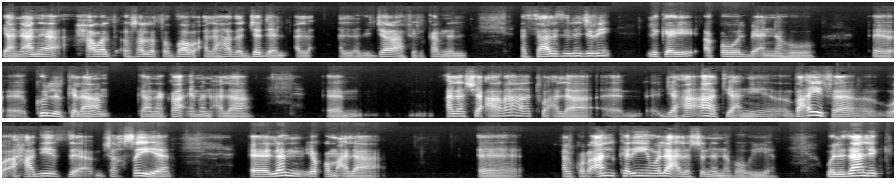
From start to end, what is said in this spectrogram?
يعني أنا حاولت أسلط الضوء على هذا الجدل الذي جرى في القرن الثالث الهجري لكي أقول بأنه كل الكلام كان قائما على على شعارات وعلى ادعاءات يعني ضعيفة وأحاديث شخصية لم يقم على القرآن الكريم ولا على السنة النبوية. ولذلك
